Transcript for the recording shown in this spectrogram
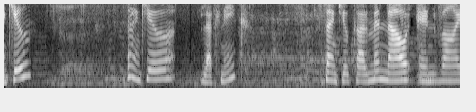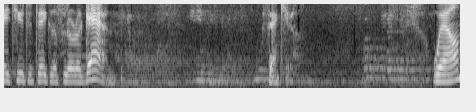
Thank you. Thank you, LACNIC. Thank you, Carmen. Now invite you to take the floor again. Thank you. Well,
